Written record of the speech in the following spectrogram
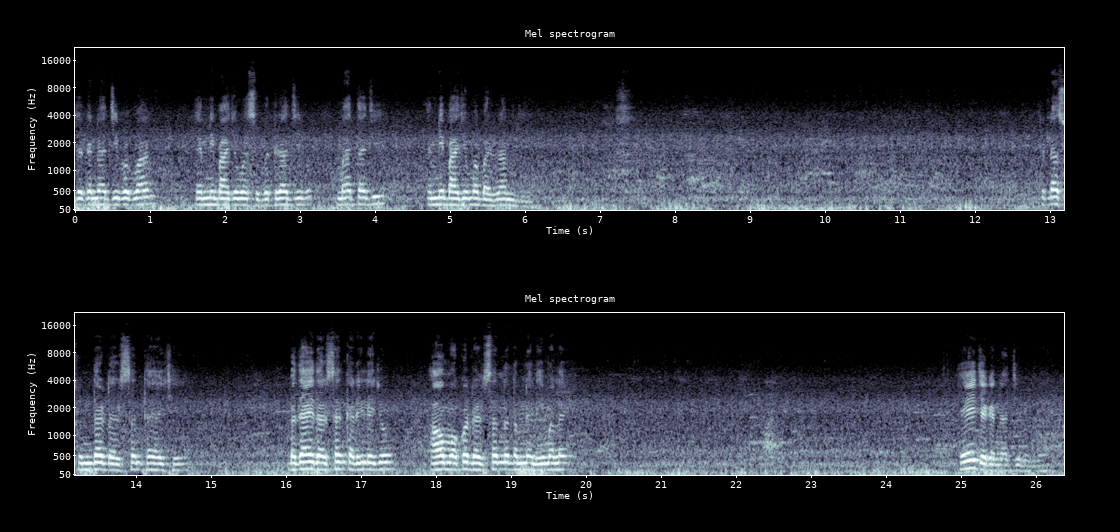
જગન્નાથજી ભગવાન એમની બાજુમાં સુભદ્રાજી માતાજી, એમની બાજુમાં બલરામજી. કેટલા સુંદર દર્શન થયા છે. બધાએ દર્શન કરી લેજો. આવો મોકો દર્શનનો તમને નહીં મળે. હે જગન્નાથજી ભગવાન.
